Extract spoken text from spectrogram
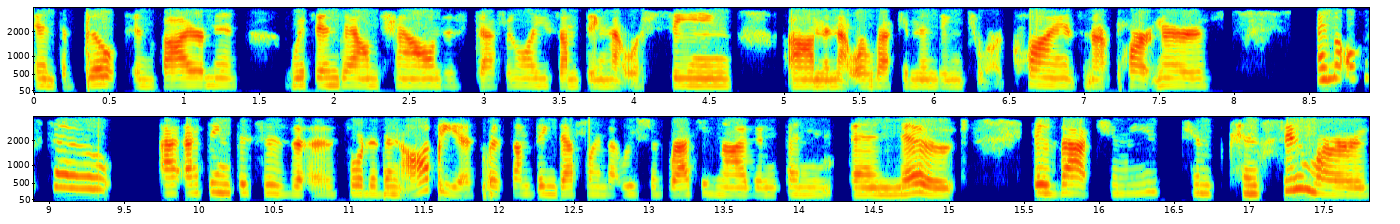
and the built environment within downtown is definitely something that we're seeing um, and that we're recommending to our clients and our partners. And also, I, I think this is a, sort of an obvious, but something definitely that we should recognize and, and, and note is that commun- consumers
